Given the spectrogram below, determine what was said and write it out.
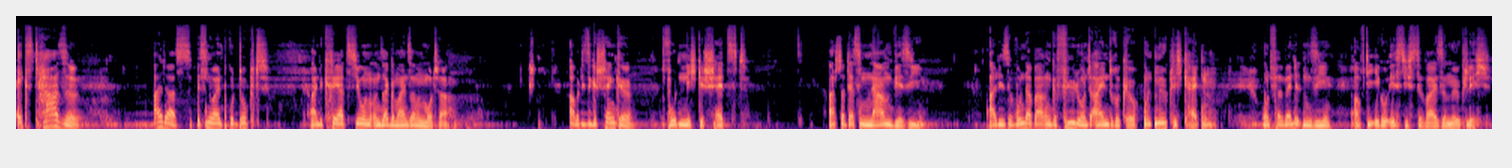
Ekstase. All das ist nur ein Produkt, eine Kreation unserer gemeinsamen Mutter. Aber diese Geschenke wurden nicht geschätzt. Anstattdessen nahmen wir sie all diese wunderbaren Gefühle und Eindrücke und Möglichkeiten und verwendeten sie auf die egoistischste Weise möglich.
